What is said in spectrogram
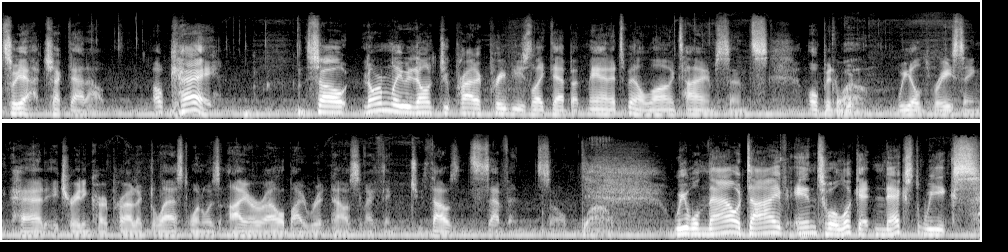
so yeah, check that out. Okay. So normally we don't do product previews like that, but man, it's been a long time since Open wow. Wheeled Racing had a trading card product. The last one was IRL by Rittenhouse in I think 2007. So wow. We will now dive into a look at next week's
